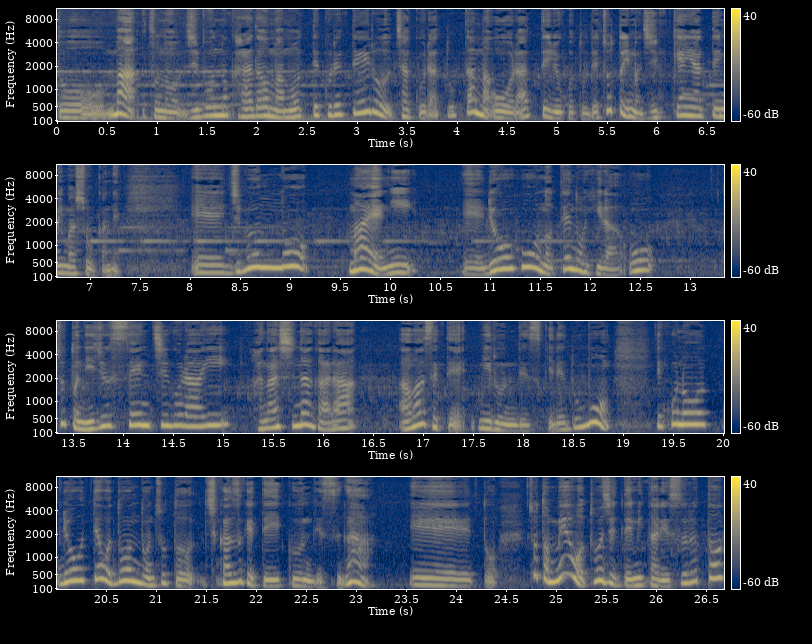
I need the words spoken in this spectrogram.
とまあその自分の体を守ってくれているチャクラとか、まあ、オーラっていうことでちょっと今実験やってみましょうかね。えー、自分の前に、えー、両方の手のひらをちょっと20センチぐらい離しながら合わせてみるんですけれどもでこの両手をどんどんちょっと近づけていくんですが、えーと、ちょっと目を閉じてみたりすると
